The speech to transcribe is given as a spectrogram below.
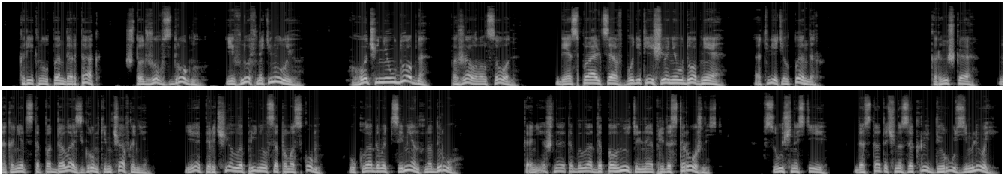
— крикнул Пендер так, что Джо вздрогнул и вновь натянул ее. «Очень неудобно», — пожаловался он. «Без пальцев будет еще неудобнее», — ответил Пендер. Крышка наконец-то поддалась громким чавканьем, и Аперчелло принялся по мазкам укладывать цемент на дыру. Конечно, это была дополнительная предосторожность. В сущности, достаточно закрыть дыру землей,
